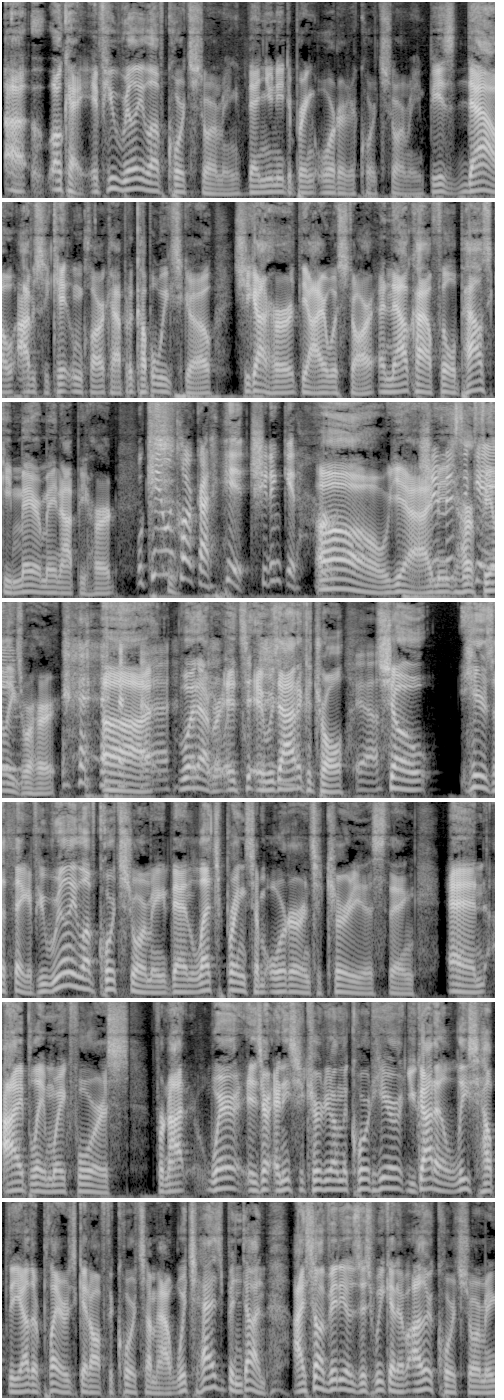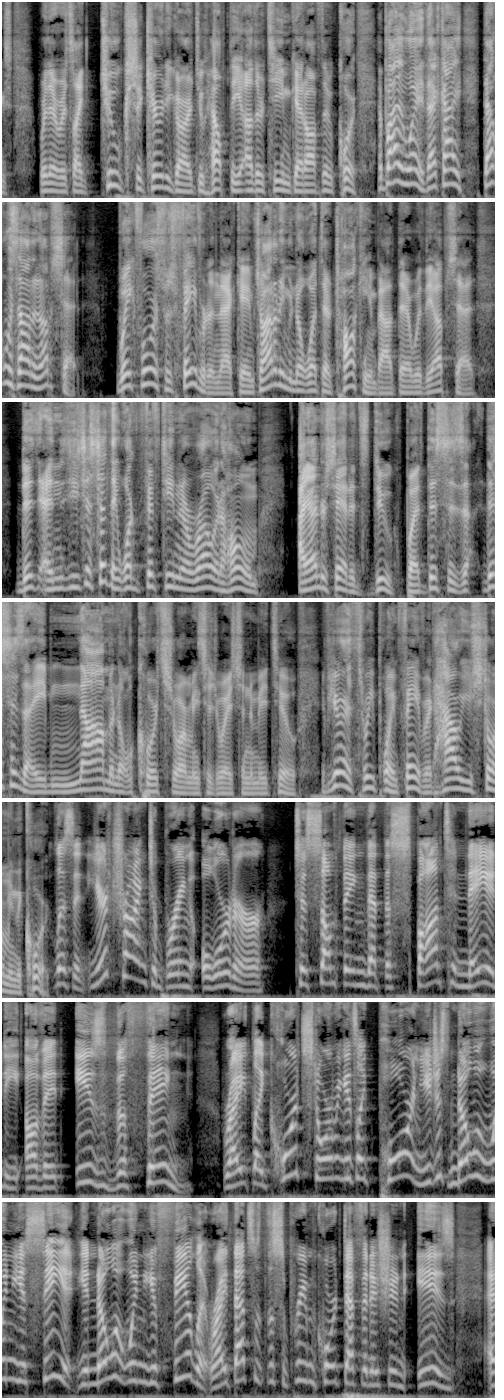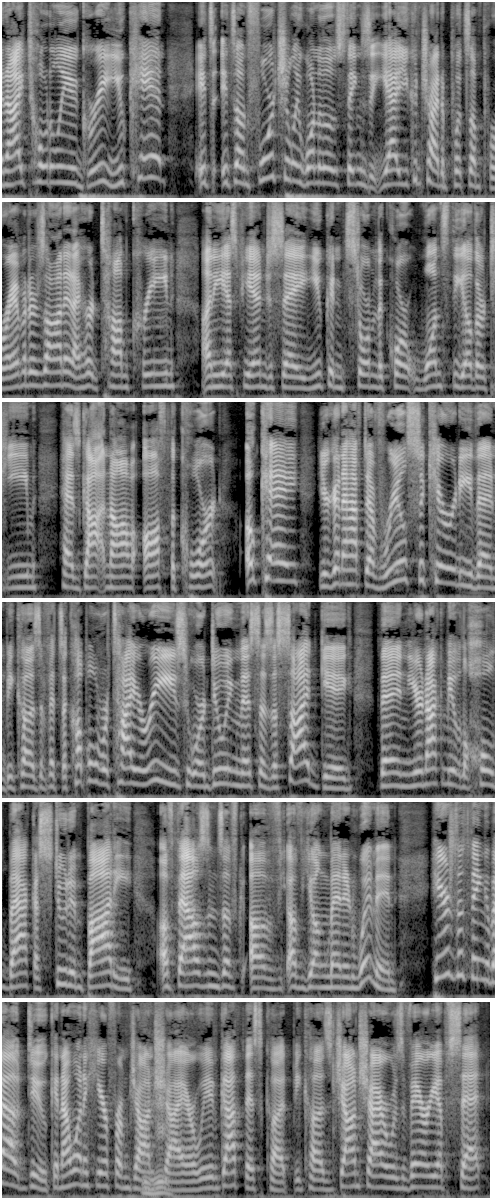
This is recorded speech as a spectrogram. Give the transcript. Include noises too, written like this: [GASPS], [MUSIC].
Uh, okay, if you really love court storming, then you need to bring order to court storming because now, obviously, Caitlin Clark happened a couple weeks ago. She got hurt, the Iowa star, and now Kyle Filipowski may or may not be hurt. Well, Caitlin Clark got hit. She didn't get hurt. Oh yeah, She I mean her feelings were hurt. [LAUGHS] Uh, whatever, it's it was out of control. [LAUGHS] Yeah. So here's the thing: if you really love court storming, then let's bring some order and security to this thing. And I blame Wake Forest for not. Where is there any security on the court here? You got to at least help the other players get off the court somehow, which has been done. I saw videos this weekend of other court stormings where there was like two security guards who helped the other team get off the court. And by the way, that guy that was not an upset. Wake Forest was favored in that game, so I don't even know what they're talking about there with the upset. This, and he just said they won 15 in a row at home. I understand it's Duke, but this is this is a nominal court storming situation to me too. If you're a three point favorite, how are you storming the court? Listen, you're trying to bring order to something that the spontaneity of it is the thing, right? Like court storming is like porn. You just know it when you see it, you know it when you feel it, right? That's what the Supreme Court definition is. And I totally agree. You can't. It's it's unfortunately one of those things that yeah, you can try to put some parameters on it. I heard Tom Crean on ESPN just say you can storm the court once the other team has gotten off, off the court. Okay, you're going to have to have real security then because if it's a couple retirees who are doing this as a side gig, then you're not going to be able to hold back a student body of thousands of, of, of young men and women. Here's the thing about Duke, and I want to hear from Jon mm-hmm. Scheyer. We've got this cut because Jon Scheyer was very upset.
